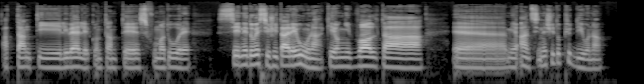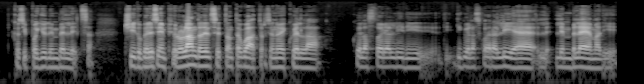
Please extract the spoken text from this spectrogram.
a tanti livelli e con tante sfumature. Se ne dovessi citare una che ogni volta, eh, mi... anzi ne cito più di una, così poi chiudo in bellezza. Cito per esempio l'Olanda del 74, secondo me quella quella storia lì, di, di, di quella squadra lì è l'emblema di,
